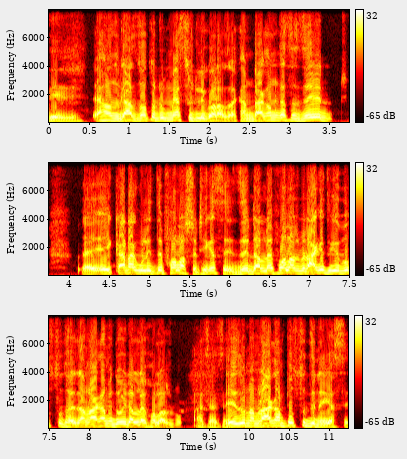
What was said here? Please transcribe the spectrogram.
জি জি। এখন গাছ যতটুকু ম্যাচুরলি করা যায় কারণ ড্রাগন গাছে যে এই- কাটাগুলিতে ফল আসে ঠিক আছে? যে ডালটায় ফল আসবে আগে থেকে প্রস্তুত হয় যে আমরা আগামী দুই ডালটায় ফল আসব। আচ্ছা আচ্ছা। এই জন্য আমরা আগাম প্রস্তুতি নিয়ে গেছে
